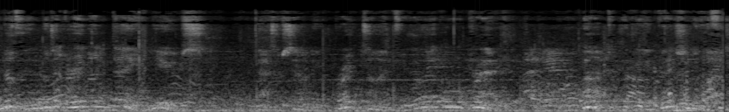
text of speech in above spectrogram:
Nothing but a very mundane use. That of sounding break time for work or prayer. But with the invention of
